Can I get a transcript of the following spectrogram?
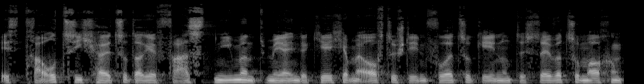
es traut sich heutzutage fast niemand mehr in der Kirche mal aufzustehen, vorzugehen und das selber zu machen.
